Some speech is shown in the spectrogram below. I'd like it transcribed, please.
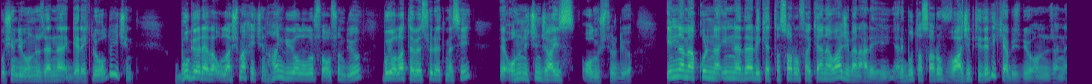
Bu şimdi onun üzerine gerekli olduğu için bu göreve ulaşmak için hangi yol olursa olsun diyor bu yola tevessül etmesi e, onun için caiz olmuştur diyor. İnnemâ kulna inne zâlike tasarrufe kâne vaciben aleyhi. Yani bu tasarruf vacipti dedik ya biz diyor onun üzerine.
